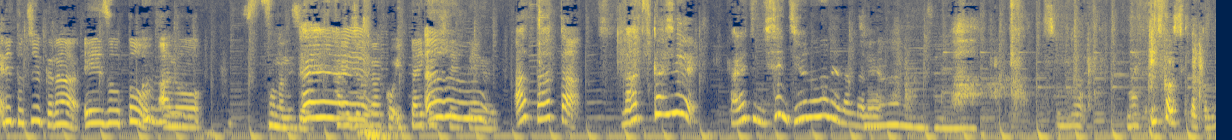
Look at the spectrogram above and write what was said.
しいで、途中から映像と、うんあの、そうなんですよ。会場がこう一体化してっていう。あったあった懐かしいあれって2017年なんだね17ね。年ですね。そんな、いつから好きだったの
